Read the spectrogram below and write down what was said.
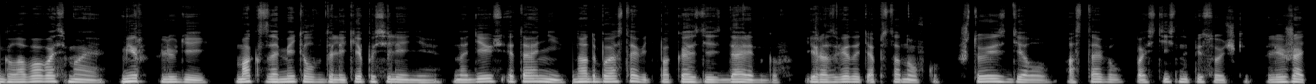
Глава восьмая. Мир людей. Макс заметил вдалеке поселение. Надеюсь, это они. Надо бы оставить пока здесь Дарингов и разведать обстановку. Что я сделал? Оставил пастись на песочке. Лежать,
